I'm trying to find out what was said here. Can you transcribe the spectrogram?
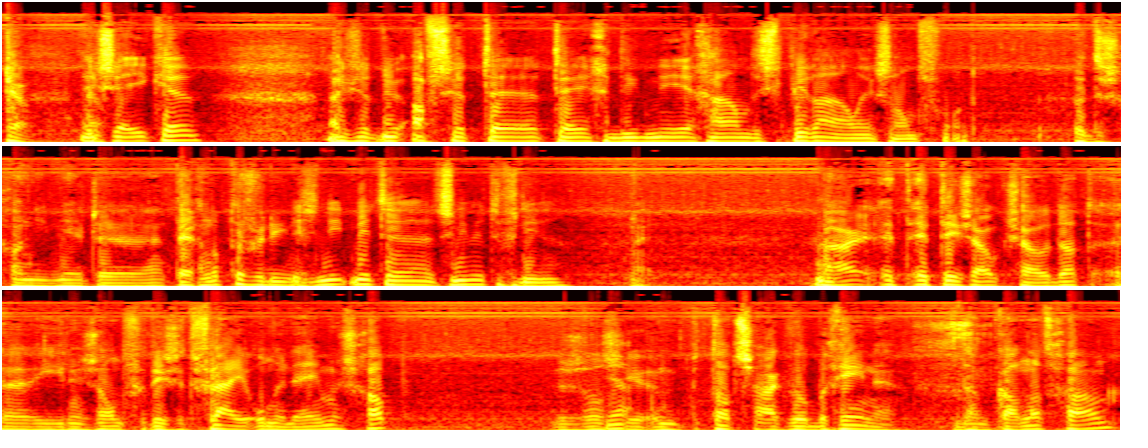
Ja, en zeker als je het nu afzet uh, tegen die neergaande spiraal in Zandvoort. Dat is gewoon niet meer te, tegenop te verdienen. Het is niet meer te, het is niet meer te verdienen. Nee. Maar het, het is ook zo dat uh, hier in Zandvoort is het vrije ondernemerschap. Dus als je een patatzaak wil beginnen, dan kan dat gewoon.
